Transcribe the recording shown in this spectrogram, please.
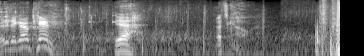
Ready to go, kid? Yeah. Let's go.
